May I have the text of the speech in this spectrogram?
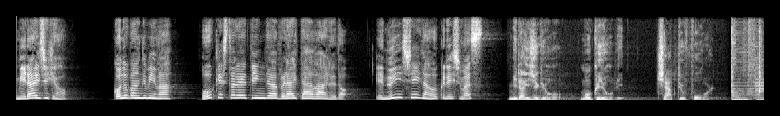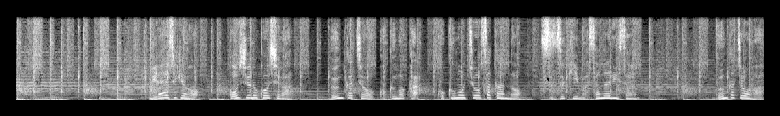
未来授業。この番組は、オーケストレーティング・ア・ブライター・ワールド NEC がお送りします。未来授業木曜日 Chapter 4未来授業。今週の講師は、文化庁国語課国語調査官の鈴木正成さん。文化庁は、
